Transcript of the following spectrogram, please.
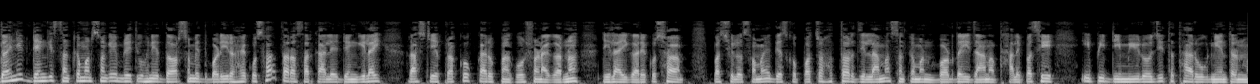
दैनिक डेंगी संक्रमणसँगै मृत्यु हुने दर समेत बढ़िरहेको छ तर सरकारले डेंगीलाई राष्ट्रिय प्रकोपका रूपमा घोषणा गर्न ढिलाइ गरेको छ। पछिल्लो समय देशको पचहत्तर जिल्लामा संक्रमण बढ़दै जान थालेपछि इपिडिमियोलोजी तथा रोग नियन्त्रण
